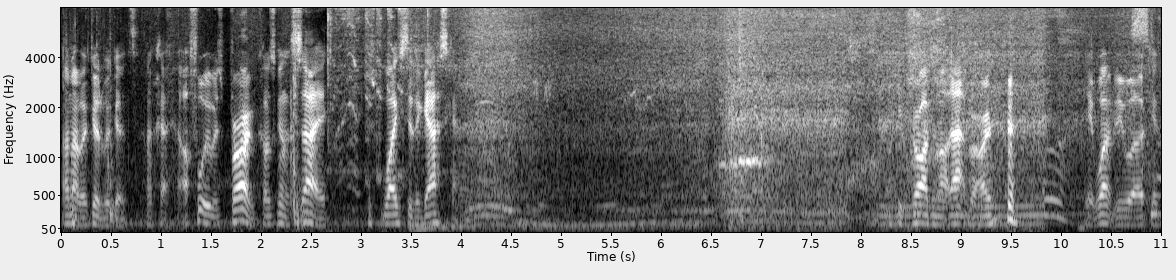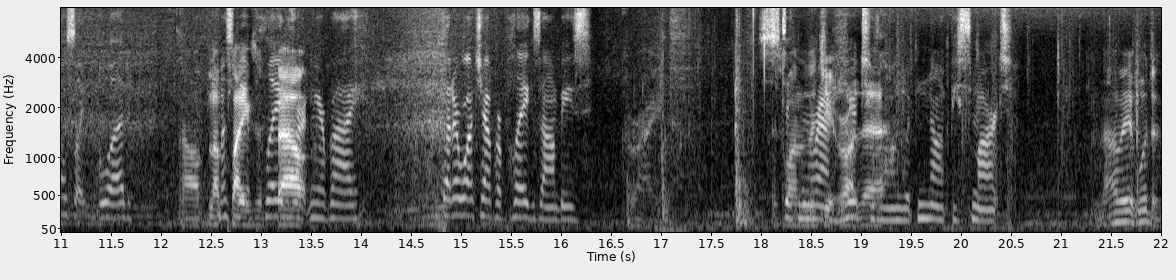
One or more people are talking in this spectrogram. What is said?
Oh, no, we're good. We're good. Okay. I thought it was broke. I was going to say. Just wasted a gas can. Keep driving like that, bro. it won't be working. Smells like blood. Oh, blood Must be a plagues plague about. nearby. Better watch out for plague zombies. Great. Sticking one around legit here right too long would not be smart. No, it wouldn't.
